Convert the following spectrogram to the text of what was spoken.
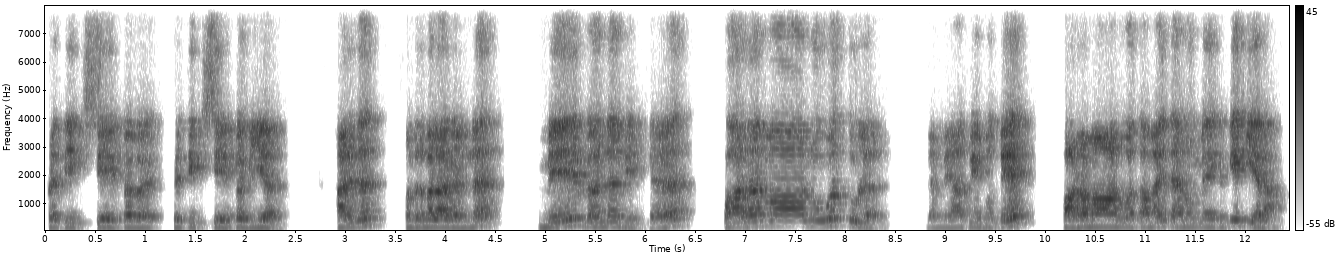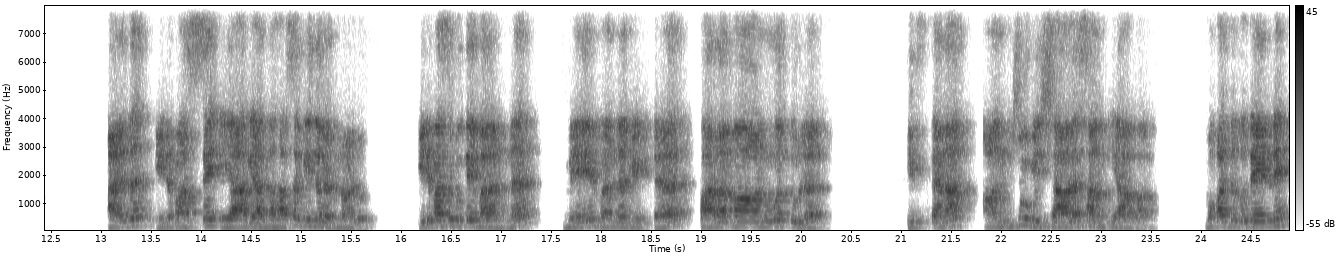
ප්‍රතික්ෂේප ප්‍රතික්ෂේප විය. හරිද? හොඳට බලාගන්න. මේ වන විට පරමාණුව තුල දැන් මෙයා කියේ පුතේ පරමාණුව තමයි තැනුම් මේකකේ කියලා. හරිද? ඊට පස්සේ එයාගේ අදහස බිඳ වැටෙනවලු. ඊට පස්සේ පුතේ බලන්න මේ වන විට පරමාණුව තුල හිස්තැනක් අංශු විශාල සංඛ්‍යාවක් මොකද්ද පුතේ එන්නේ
